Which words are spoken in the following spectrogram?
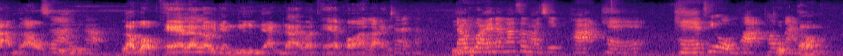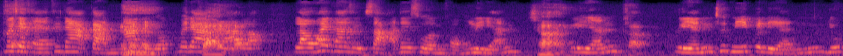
ตามเราใช่คือค่ะเราบอกแท้แล้วเรายังยืนยันได้ว่าแท้เพราะอะไรใช่ค่ะคือจำไว้ตัวเนี้ยนะคะ สมาชิกพระแท้ แท้ที่องค์พระเท่าถูกนั้น ต้อง ไม่ใช่แท้ที่หน้ากันหน้านายกไม่ได้ใช่นะครับเราเราให้การศึกษาในส่วนของเหรียญใช่เหรียญครับเหรียญชุดนี้เป็นเหรียญยุค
